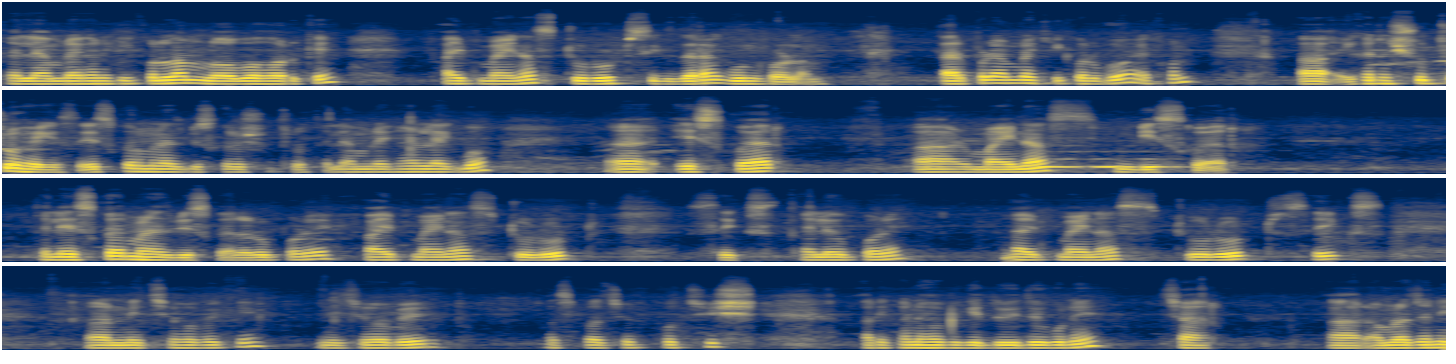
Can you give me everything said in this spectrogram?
তাহলে আমরা এখানে কি করলাম? লব হরকে five minus two root six দ্বারা গুণ করলাম। তারপরে আমরা কি করব এখন? এখানে সূত্র হয়ে গেছে স্কোয়ার মাইনাস বি স্কোয়ারের সূত্র। তাহলে আমরা এখানে লিখব এ স্কোয়ার আর মাইনাস বি স্কোয়ার তাহলে স্কোয়ার মাইনাস বি স্কোয়ার আর উপরে five minus two root six তাহলে উপরে five minus two root six আর নিচে হবে কি? নিচে হবে পাঁচ পাঁচে পঁচিশ। আর এখানে হবে কি? দুই দুগুণে চার। আর আমরা জানি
